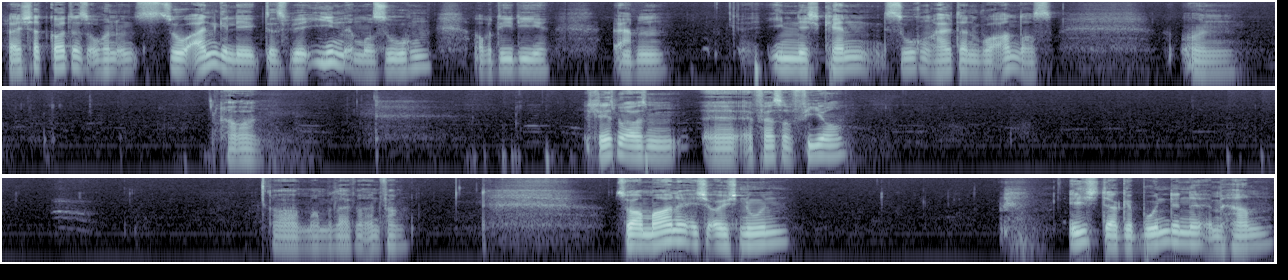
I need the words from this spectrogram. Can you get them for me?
Vielleicht hat Gott das auch in uns so angelegt, dass wir ihn immer suchen, aber die, die ähm, ihn nicht kennen, suchen halt dann woanders. Und aber ich lese mal aus dem äh, Epheser 4. Ah, machen wir gleich mal anfangen. So ermahne ich euch nun, ich, der Gebundene im Herrn,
